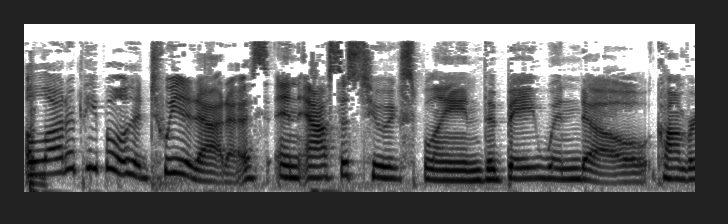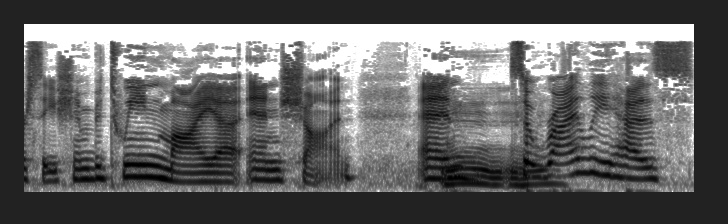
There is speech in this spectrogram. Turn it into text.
A lot of people had tweeted at us and asked us to explain the bay window conversation between Maya and Sean. And mm, so mm-hmm. Riley has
